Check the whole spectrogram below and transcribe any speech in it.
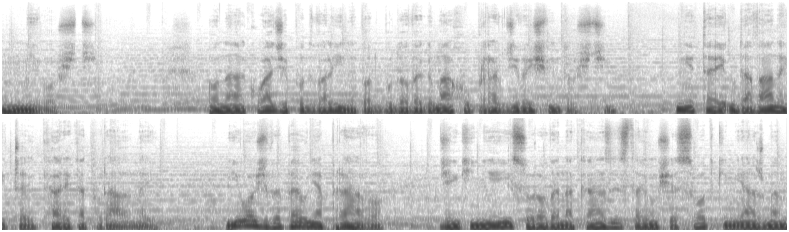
miłość. Ona kładzie podwaliny pod budowę gmachu prawdziwej świętości, nie tej udawanej czy karykaturalnej Miłość wypełnia prawo, dzięki niej surowe nakazy stają się słodkim jarzmem,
